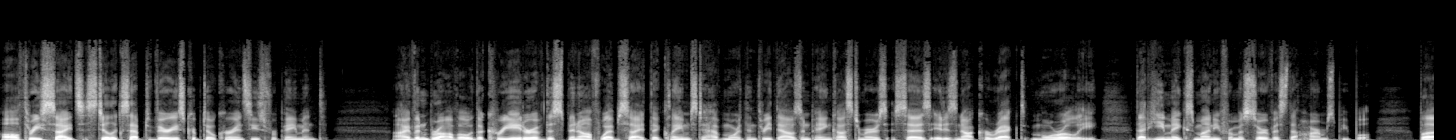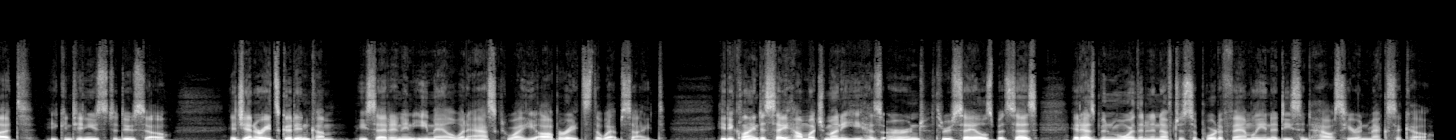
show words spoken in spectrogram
All three sites still accept various cryptocurrencies for payment. Ivan Bravo, the creator of the spin off website that claims to have more than 3,000 paying customers, says it is not correct morally that he makes money from a service that harms people. But he continues to do so. It generates good income, he said in an email when asked why he operates the website. He declined to say how much money he has earned through sales, but says it has been more than enough to support a family in a decent house here in Mexico.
